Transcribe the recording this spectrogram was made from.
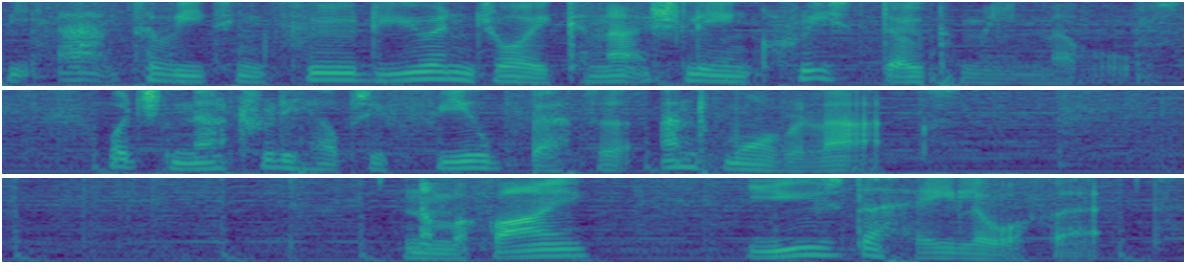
the act of eating food you enjoy can actually increase dopamine levels, which naturally helps you feel better and more relaxed. Number 5. Use the halo effect.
